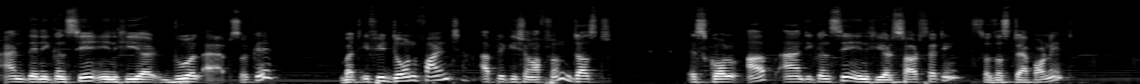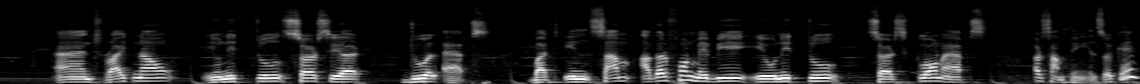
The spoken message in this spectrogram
and then you can see in here dual apps okay but if you don't find application option just scroll up and you can see in here search setting. So just tap on it. And right now you need to search here dual apps. But in some other phone maybe you need to search clone apps or something else okay?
